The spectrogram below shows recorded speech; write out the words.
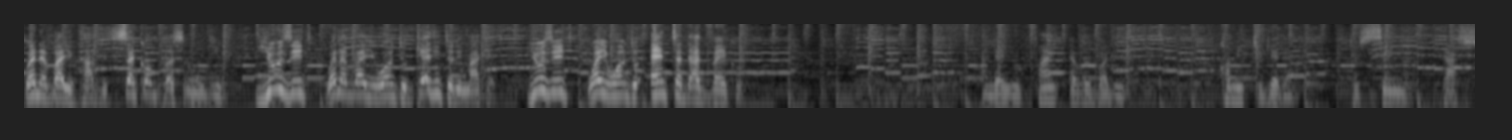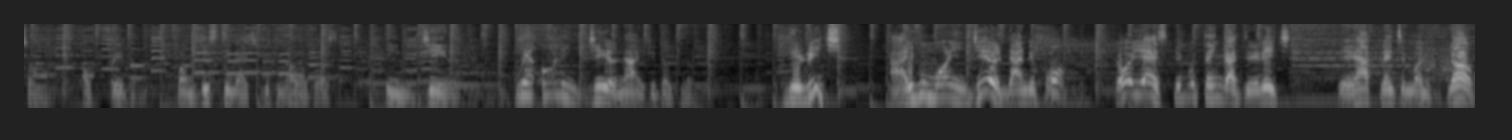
whenever you have the second person with you. Use it whenever you want to get into the market. Use it when you want to enter that vehicle. And then you find everybody coming together to sing that song of freedom from this thing that is putting all of us in jail. We're all in jail now, if you don't know. The rich are even more in jail than the poor. Oh, yes, people think that the rich they have plenty money. No,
